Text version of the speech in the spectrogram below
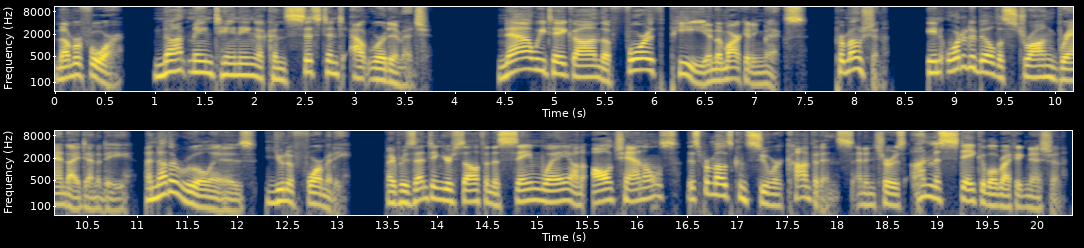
Number four, not maintaining a consistent outward image. Now we take on the fourth P in the marketing mix promotion. In order to build a strong brand identity, another rule is uniformity. By presenting yourself in the same way on all channels, this promotes consumer confidence and ensures unmistakable recognition.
